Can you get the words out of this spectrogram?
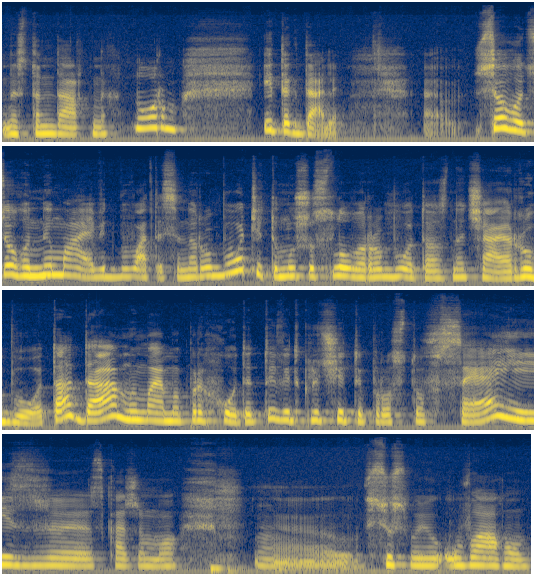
нестандартних норм і так далі. Е, Всього цього не має відбуватися на роботі, тому що слово робота означає робота. Да? Ми маємо приходити, відключити просто все і, скажімо, е, всю свою увагу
